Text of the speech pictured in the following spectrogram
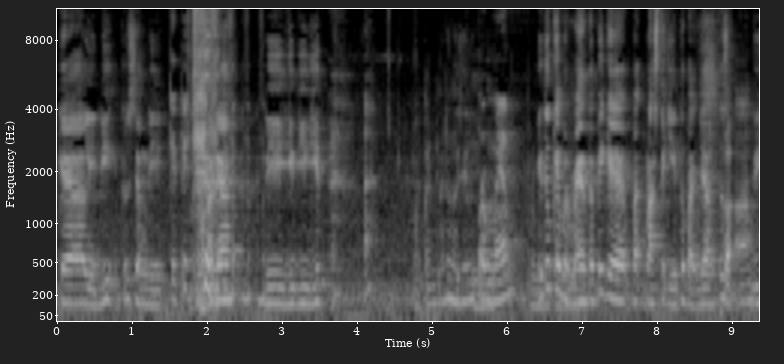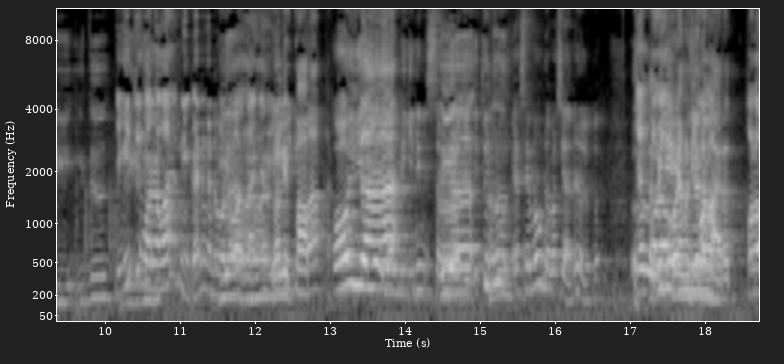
kayak lidi, terus yang di Titit. makannya digigit-gigit. Makan di Ada nggak sih? lu? Permen. Itu kayak permen tapi kayak pa- plastik gitu panjang, terus di itu. Ya itu digigit. yang warna-warni kan nggak ada Iya, warna-warnanya. warna-warni. Lollipop. Oh iya, yang diginin seru Iya. Itu dulu. SMA udah masih ada loh. Yang Tapi kalau di- yang di kalau- Indomaret. Kalau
